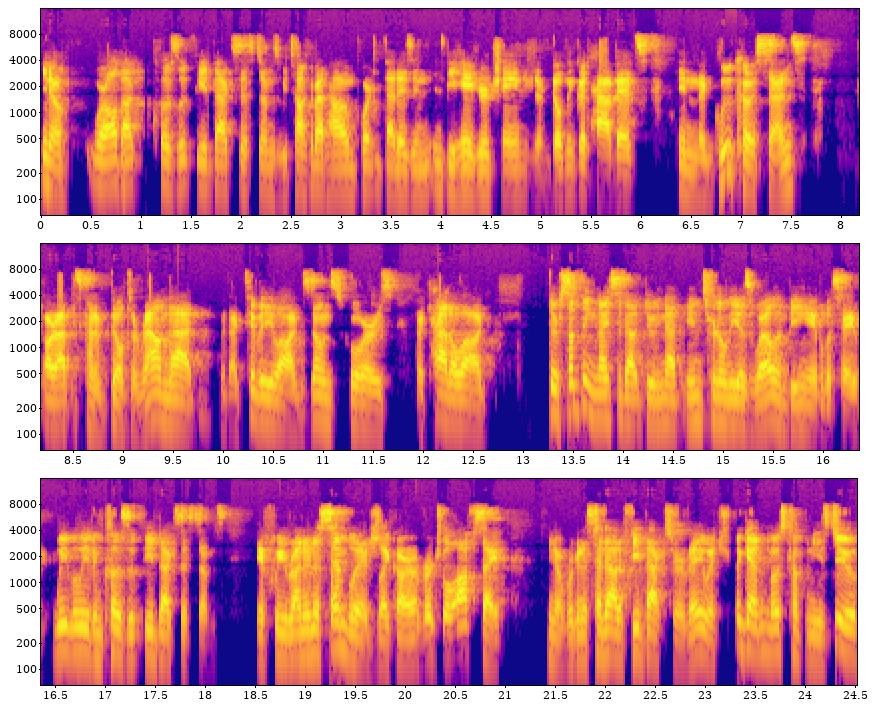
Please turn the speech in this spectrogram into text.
you know, we're all about closed loop feedback systems. We talk about how important that is in, in behavior change and building good habits in the glucose sense. Our app is kind of built around that with activity logs, zone scores, the catalog there's something nice about doing that internally as well and being able to say, we believe in closed loop feedback systems if we run an assemblage like our virtual offsite, you know, we're going to send out a feedback survey, which again, most companies do,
